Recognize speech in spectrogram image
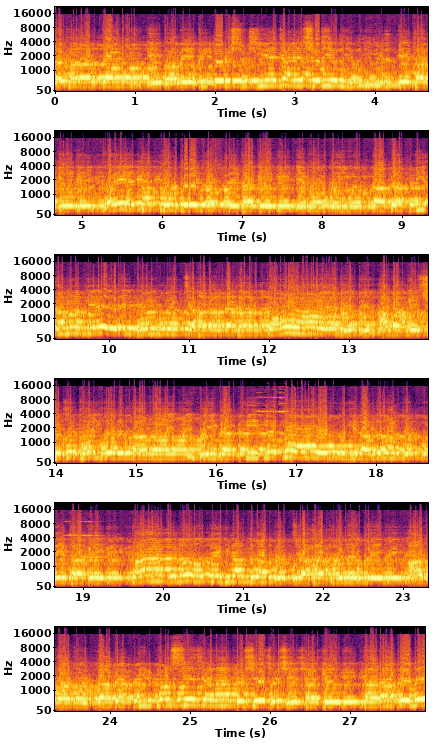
দেখার পর এইভাবে ভিতর শুকিয়ে যায়, শরীর হিলতে থাকে, ভয়ে থরথর করে কাঁপতে থাকে এবং ওই মোটা ব্যক্তি আমাকে ভয়ঙ্কর চেহারা দেখার পর আমাকে শুধু ভয় করে তা নয়, ওই ব্যক্তি হিলাদুলা করতে থাকে হিলাদুলা করছে, হাত আর ব্যক্তির পাশে যারা বসে বসে থাকে, তারা বলে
